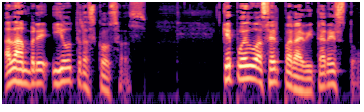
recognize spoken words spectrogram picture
alambre y otras cosas. ¿Qué puedo hacer para evitar esto?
